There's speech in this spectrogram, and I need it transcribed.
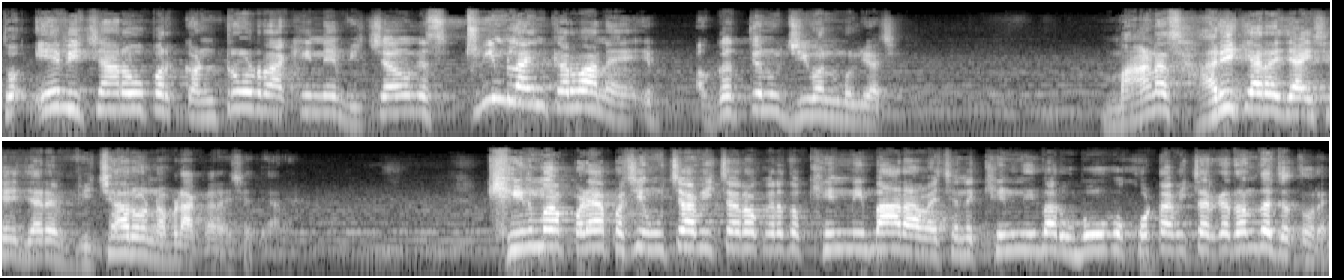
તો એ વિચારો ઉપર કંટ્રોલ રાખીને વિચારોને સ્ટ્રીમલાઇન કરવાને એ અગત્યનું જીવન મૂલ્ય છે. માણસ હારી ક્યારે જાય છે? જ્યારે વિચારો નબળા કરે છે ત્યારે. ખીણમાં પડ્યા પછી ઊંચા વિચારો કરે તો ખીણની બહાર આવે છે અને ખીણની બહાર ઊભો ઊભો ખોટા વિચાર કરતા અંદર જતો રહે.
